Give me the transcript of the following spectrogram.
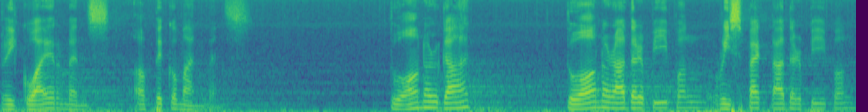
requirements of the commandments to honor God, to honor other people, respect other people,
